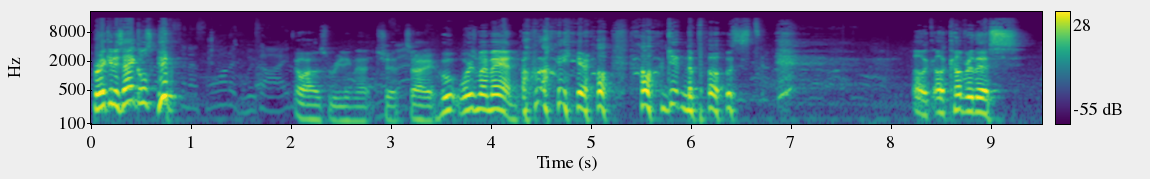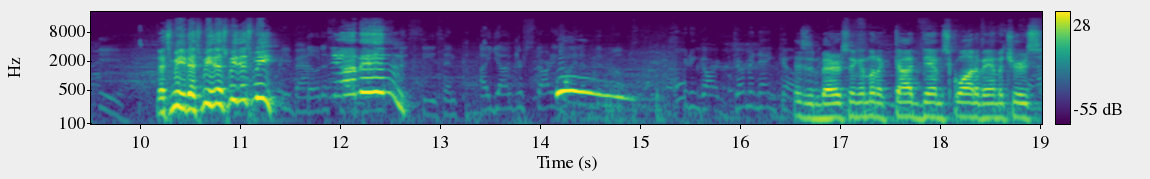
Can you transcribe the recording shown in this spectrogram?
Breaking his ankles! Oh, I was reading that shit. Sorry. Who? Where's my man? Oh, here, I'll, I'll get in the post. I'll, I'll cover this. That's me, that's me, that's me, that's me! I'm in! This is embarrassing. I'm on a goddamn squad of amateurs.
